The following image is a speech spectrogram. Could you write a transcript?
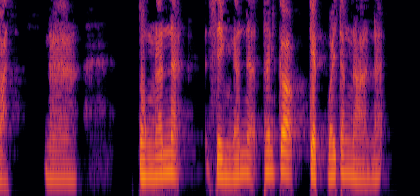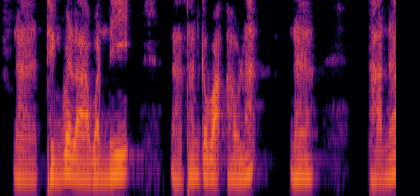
บัตินะตรงนั้นน่ะสิ่งนั้นน่ะท่านก็เก็บไว้ตั้งนานแล้วนะถึงเวลาวันนี้นะท่านก็ว่าเอาละนะฐานะ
